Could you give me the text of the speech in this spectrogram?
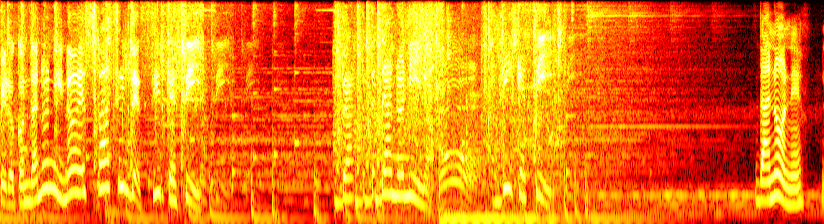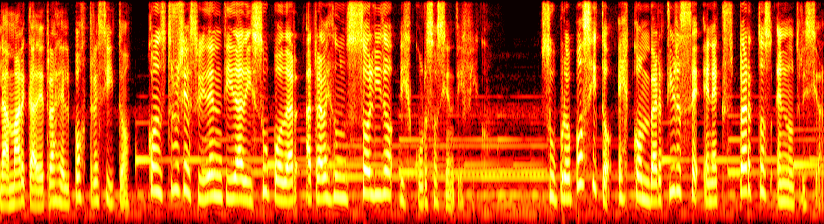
Pero con Danonino es fácil decir que sí. Danonino. Di que sí. Danone, la marca detrás del postrecito, construye su identidad y su poder a través de un sólido discurso científico. Su propósito es convertirse en expertos en nutrición.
